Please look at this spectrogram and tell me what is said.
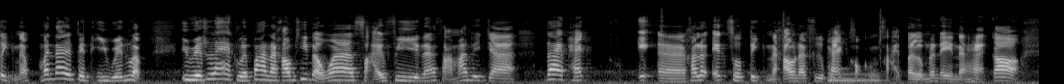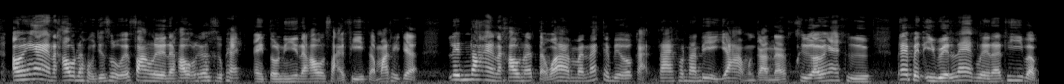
ติกนะมันน่าจะเป็นอีเวนต์แบบอีเวนต์แรกเลยป่ะนะครับที่แบบว่าสายฟรีนะสามารถที่จะได้แพ็ค เอ่อเอ่อเขาเรียกเอ็กโซติกนะครับนะคือแพ็คของของสายเติมนั่นเองนะฮะก็เอาง่ายๆนะครับนะผมจะสรุปให้ฟังเลยนะครับก็คือแพ็คไอตัวนี้นะครับสายฟรีสามารถที่จะเล่นได้นะครับนะแต่ว่ามันน่าจะมีโอกาสได้ค่อนข้างที่จะยากเหมือนกันนะคือเอาง่ายๆคือได้เป็นอีเวนต์แรกเลยนะที่แบบ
